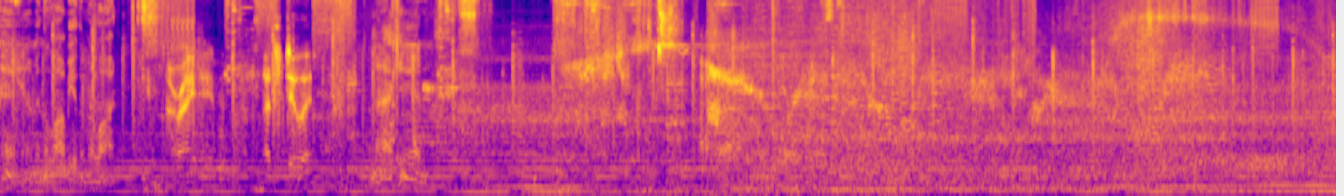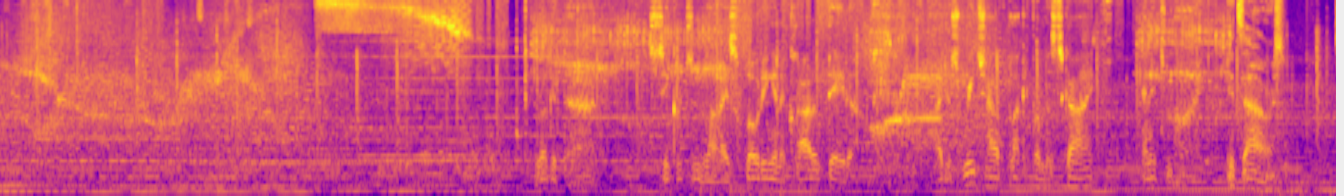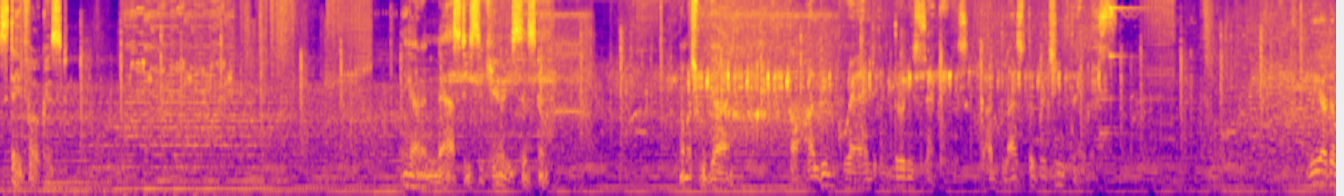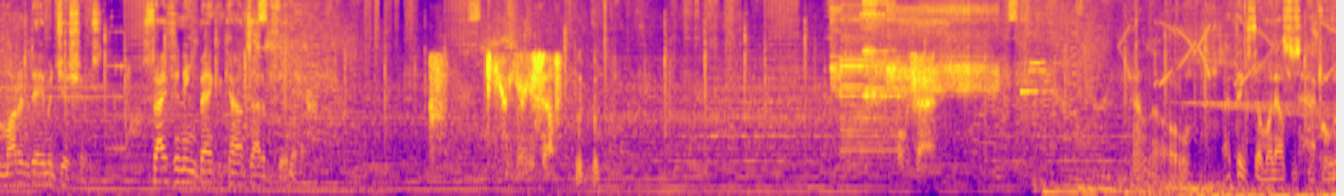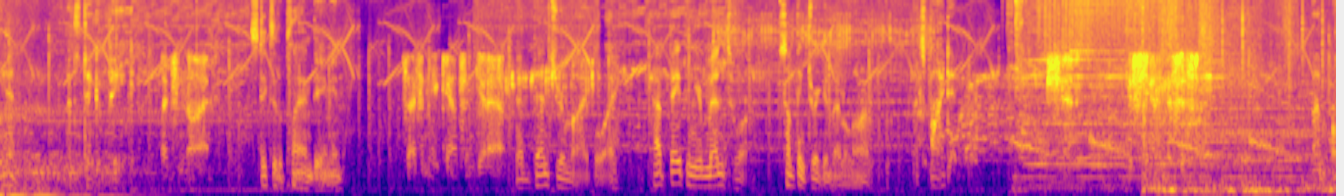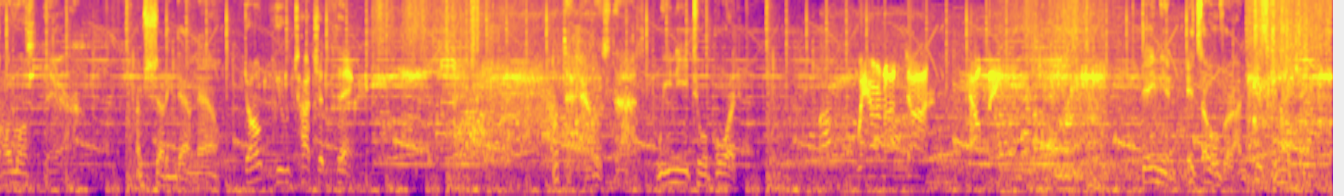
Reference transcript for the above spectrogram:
Okay, I'm in the lobby of the Merlaut. All right, let's do it. I'm hacking in. Look at that. Secrets and lies floating in a cloud of data. I just reach out, pluck it from the sky, and it's mine. It's ours. Stay focused. We got a nasty security system. How much we got? A hundred grand in 30 seconds. God bless the rich and famous. We are the modern day magicians, siphoning bank accounts out of thin air. What was that? Hello. I think someone else is hacking in. Let's take a peek. Let's not. Stick to the plan, Damien. Siphon the accounts and get out. Adventure, my boy. Have faith in your mentor. Something triggered that alarm. Let's find it. Shit. It's scanning the system. I'm almost there. I'm shutting down now. Don't you touch a thing. What the hell is that? We need to abort. We are not done. Help me. Damien, it's over. I'm disconnected.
